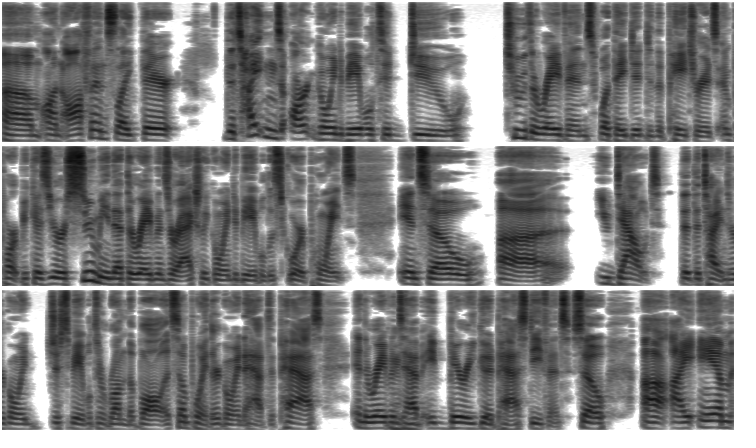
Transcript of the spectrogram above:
um, on offense. Like they're the Titans aren't going to be able to do to the Ravens what they did to the Patriots, in part because you're assuming that the Ravens are actually going to be able to score points. And so uh, you doubt that the Titans are going just to be able to run the ball. At some point, they're going to have to pass, and the Ravens mm-hmm. have a very good pass defense. So uh, I am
